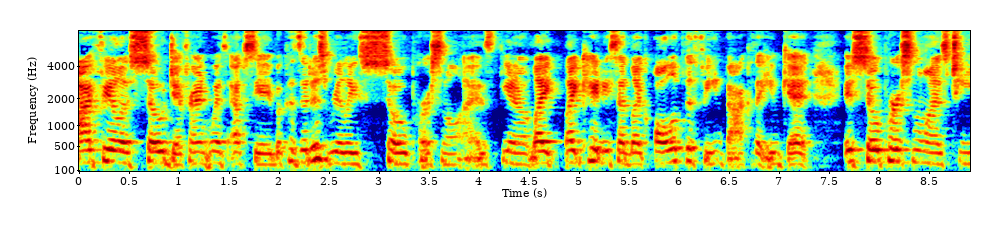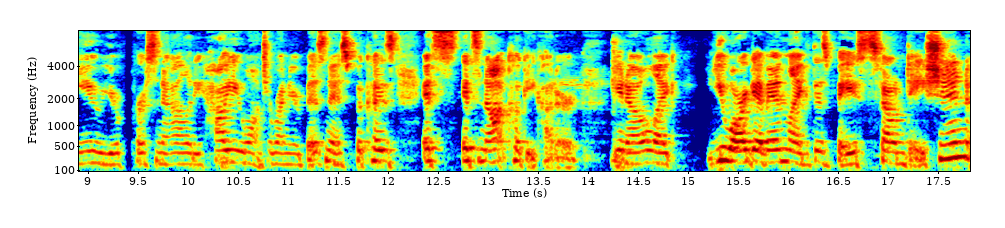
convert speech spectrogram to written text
I feel is so different with FCA because it is really so personalized. You know, like like Katie said, like all of the feedback that you get is so personalized to you, your personality, how you want to run your business because it's it's not cookie cutter. You know, like you are given like this base foundation,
